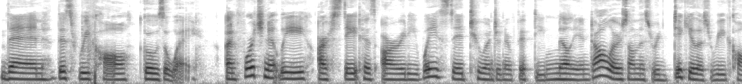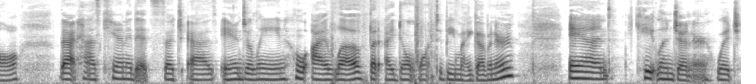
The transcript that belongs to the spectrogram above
then this recall goes away. Unfortunately, our state has already wasted $250 million on this ridiculous recall that has candidates such as Angelyne, who I love, but I don't want to be my governor, and Caitlyn Jenner, which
